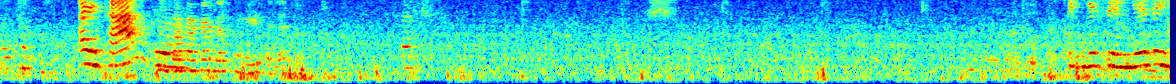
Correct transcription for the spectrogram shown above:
आई थांब ग. पप्पा काकाला सांगितलं असं. टिंगे टिंगे टिंग.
